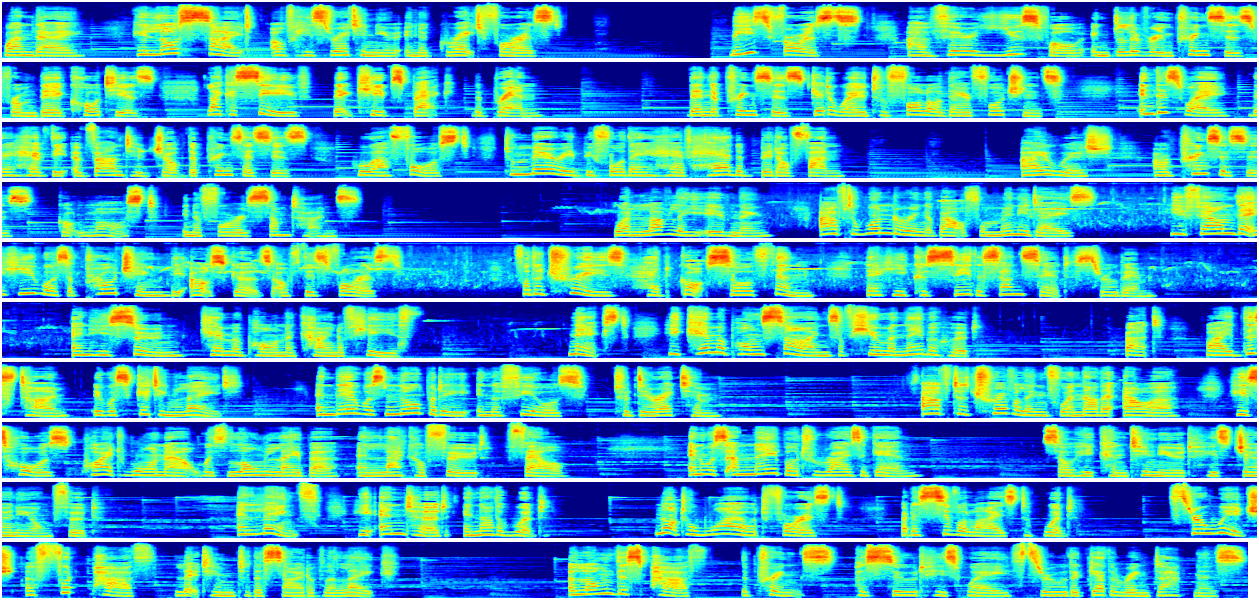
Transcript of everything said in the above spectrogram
One day, he lost sight of his retinue in a great forest. These forests are very useful in delivering princes from their courtiers, like a sieve that keeps back the bran. Then the princes get away to follow their fortunes. In this way, they have the advantage of the princesses who are forced to marry before they have had a bit of fun. I wish our princesses got lost in the forest sometimes. One lovely evening, after wandering about for many days, he found that he was approaching the outskirts of this forest. For the trees had got so thin that he could see the sunset through them. And he soon came upon a kind of heath. Next, he came upon signs of human neighborhood. But by this time, it was getting late, and there was nobody in the fields to direct him. After traveling for another hour, his horse, quite worn out with long labor and lack of food, fell, and was unable to rise again. So he continued his journey on foot. At length, he entered another wood. Not a wild forest, but a civilized wood through which a footpath led him to the side of the lake. Along this path, the prince pursued his way through the gathering darkness.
